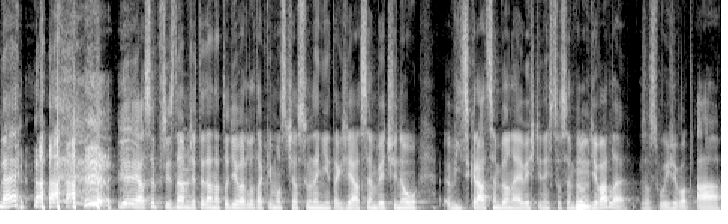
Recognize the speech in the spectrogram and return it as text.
ne. Je, já se přiznám, že teda na to divadlo taky moc času není, takže já jsem většinou, víckrát jsem byl na jevišti, než co jsem byl Hmm. v divadle za svůj život a,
